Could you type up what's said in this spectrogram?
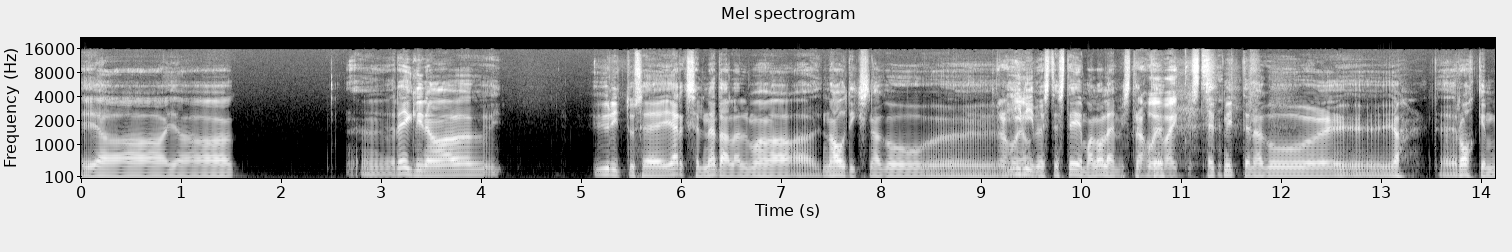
ja, ja äh, reeglina ürituse järgsel nädalal ma naudiks nagu äh, rahu inimestest eemal olemist. ja vaikust. et mitte nagu äh, jah, rohkem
